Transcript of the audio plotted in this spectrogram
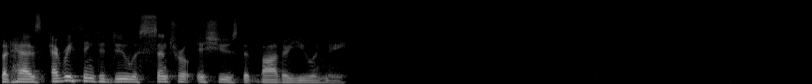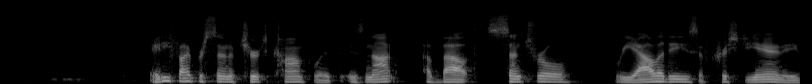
but has everything to do with central issues that bother you and me. Eighty-five percent of church conflict is not about central realities of Christianity,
